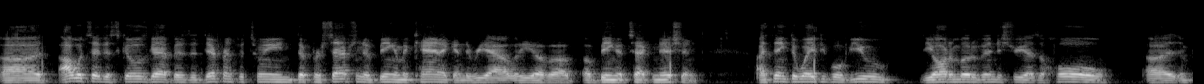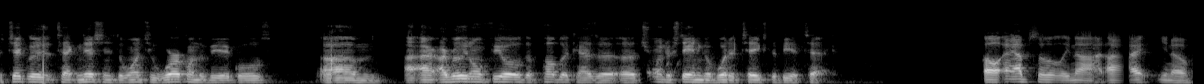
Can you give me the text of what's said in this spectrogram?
I would say the skills gap is the difference between the perception of being a mechanic and the reality of, of being a technician. I think the way people view the automotive industry as a whole uh, in particular the technicians, the ones who work on the vehicles, um, I, I, really don't feel the public has a, a, true understanding of what it takes to be a tech. Oh, absolutely not. I, you know,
